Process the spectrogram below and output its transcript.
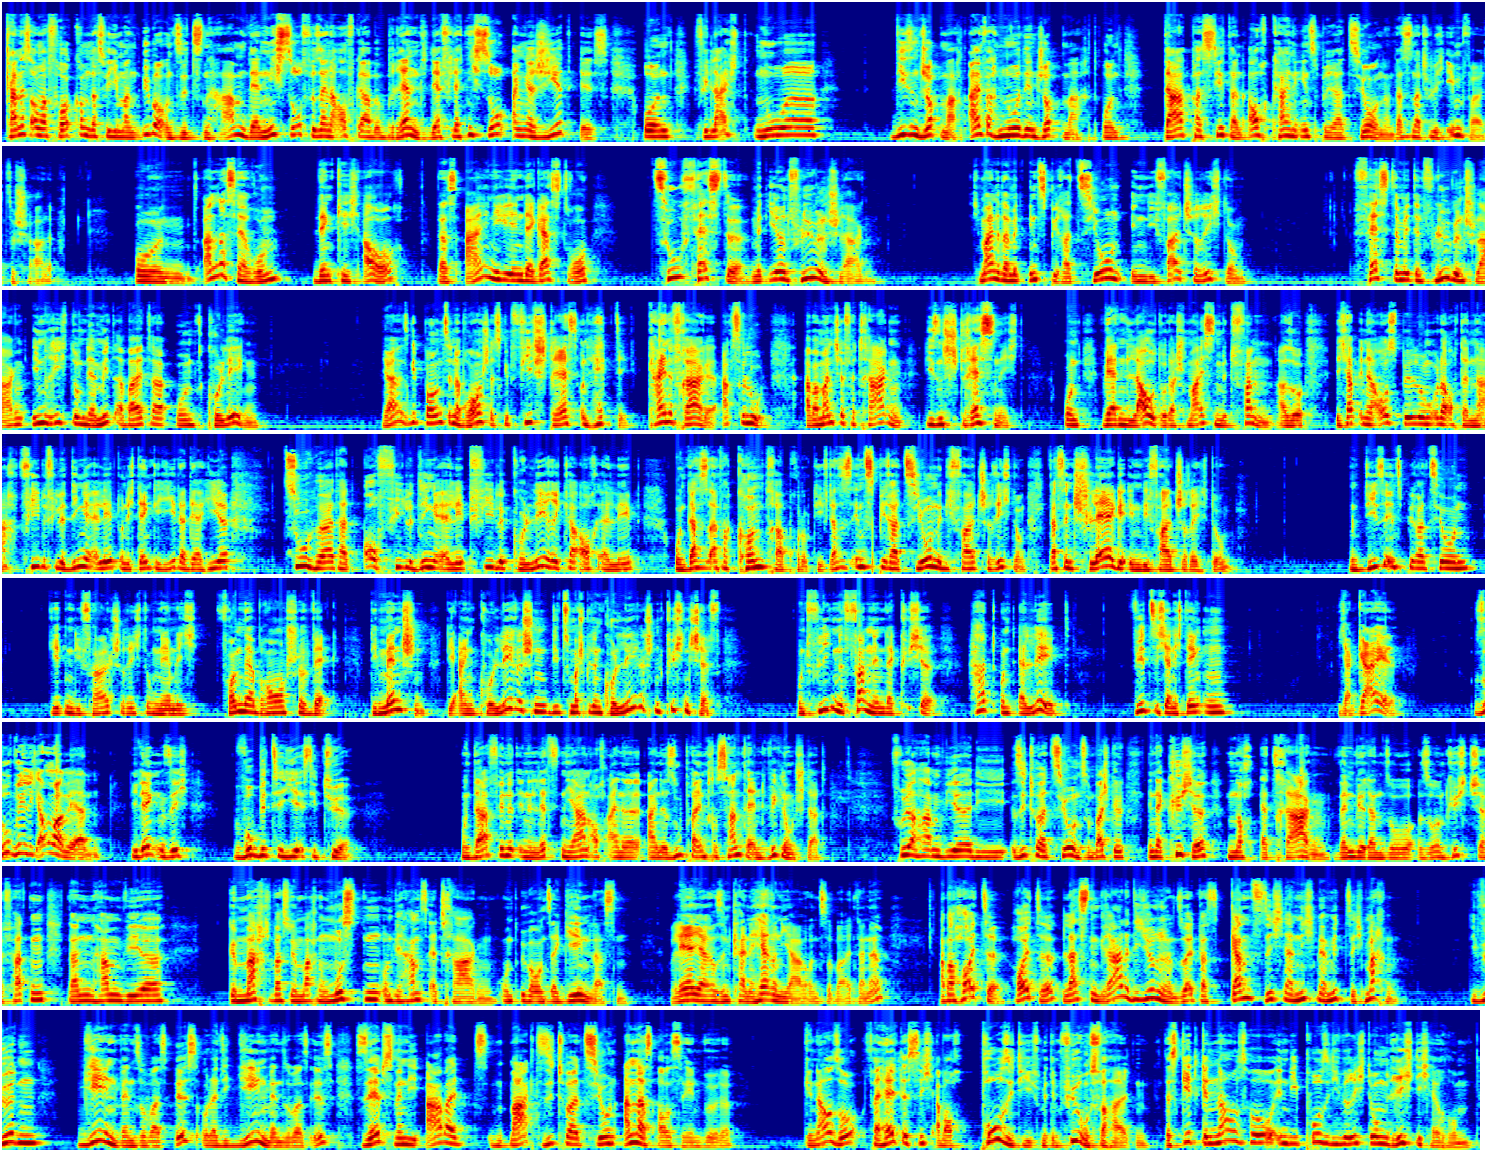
kann es auch mal vorkommen, dass wir jemanden über uns sitzen haben, der nicht so für seine Aufgabe brennt, der vielleicht nicht so engagiert ist und vielleicht nur diesen Job macht, einfach nur den Job macht und da passiert dann auch keine Inspiration und das ist natürlich ebenfalls so schade. Und andersherum denke ich auch, dass einige in der Gastro zu feste mit ihren Flügeln schlagen. Ich meine damit Inspiration in die falsche Richtung. Feste mit den Flügeln schlagen in Richtung der Mitarbeiter und Kollegen. Ja, es gibt bei uns in der Branche, es gibt viel Stress und Hektik. Keine Frage, absolut. Aber manche vertragen diesen Stress nicht und werden laut oder schmeißen mit Pfannen. Also ich habe in der Ausbildung oder auch danach viele, viele Dinge erlebt und ich denke, jeder, der hier zuhört, hat auch viele Dinge erlebt, viele Choleriker auch erlebt und das ist einfach kontraproduktiv. Das ist Inspiration in die falsche Richtung. Das sind Schläge in die falsche Richtung. Und diese Inspiration geht in die falsche Richtung, nämlich von der Branche weg. Die Menschen, die einen cholerischen, die zum Beispiel einen cholerischen Küchenchef und fliegende Pfannen in der Küche hat und erlebt, wird sich ja nicht denken, ja geil, so will ich auch mal werden. Die denken sich, wo bitte hier ist die Tür? Und da findet in den letzten Jahren auch eine, eine super interessante Entwicklung statt. Früher haben wir die Situation zum Beispiel in der Küche noch ertragen. Wenn wir dann so, so einen Küchenchef hatten, dann haben wir gemacht, was wir machen mussten und wir haben es ertragen und über uns ergehen lassen. Lehrjahre sind keine Herrenjahre und so weiter, ne? Aber heute, heute lassen gerade die Jüngeren so etwas ganz sicher nicht mehr mit sich machen. Die würden gehen, wenn sowas ist, oder die gehen, wenn sowas ist, selbst wenn die Arbeitsmarktsituation anders aussehen würde. Genauso verhält es sich aber auch positiv mit dem Führungsverhalten. Das geht genauso in die positive Richtung richtig herum.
